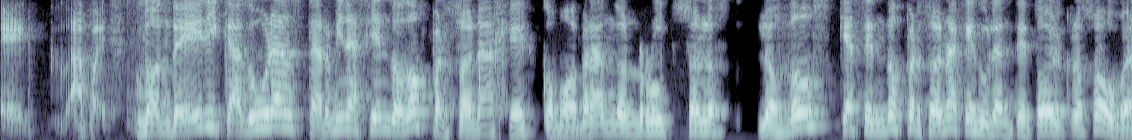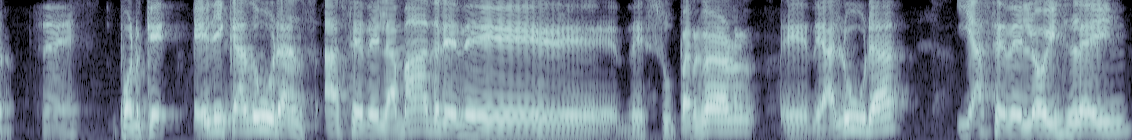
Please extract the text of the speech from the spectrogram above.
eh, donde Erika Durance termina siendo dos personajes, como Brandon Root, son los, los dos que hacen dos personajes durante todo el crossover. Sí. Porque Erika Durance hace de la madre de, de Supergirl, eh, de Alura, y hace de Lois Lane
